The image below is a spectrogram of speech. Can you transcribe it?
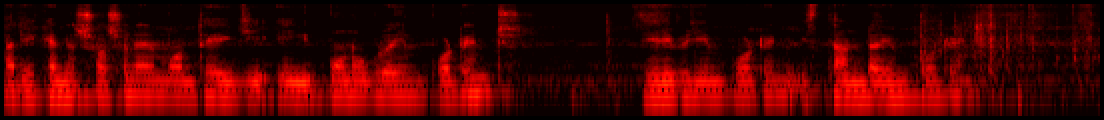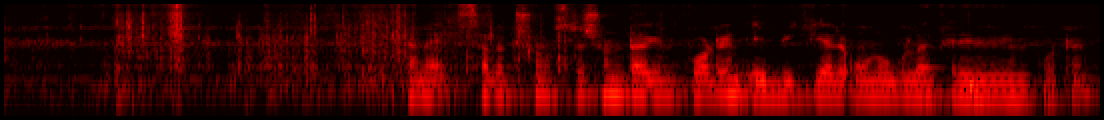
আর এখানে শ্বসনের মধ্যে এই যে এই অণুগুলো ইম্পর্টেন্ট ভেরি ভেরি ইম্পর্টেন্ট স্থানটা ইম্পর্টেন্ট এখানে সালোক সংশ্লেষণটা ইম্পর্টেন্ট এই বিক্রিয়ার অণুগুলো ভেরি ভেরি ইম্পর্টেন্ট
